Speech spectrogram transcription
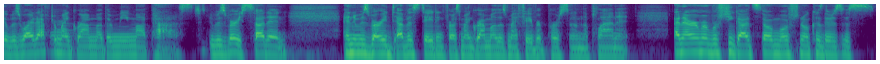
It was right after my grandmother Mima passed. It was very sudden and it was very devastating for us. My grandmother's my favorite person on the planet. And I remember she got so emotional because there's this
